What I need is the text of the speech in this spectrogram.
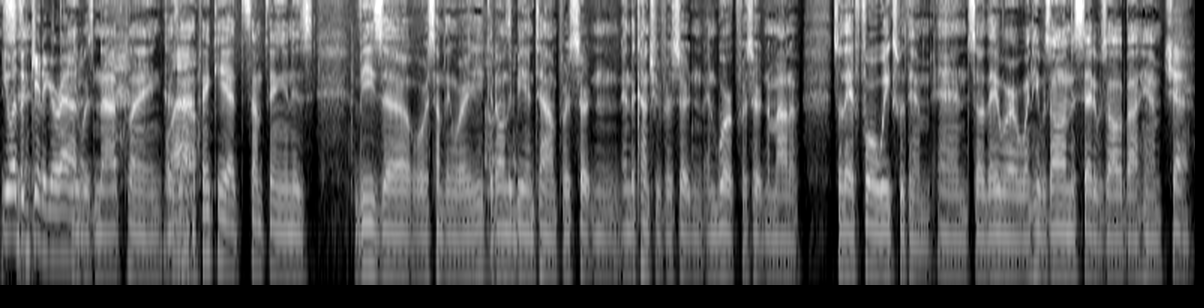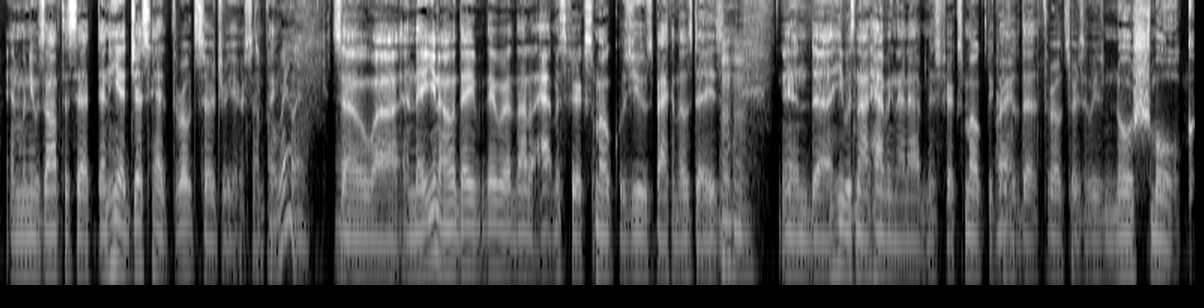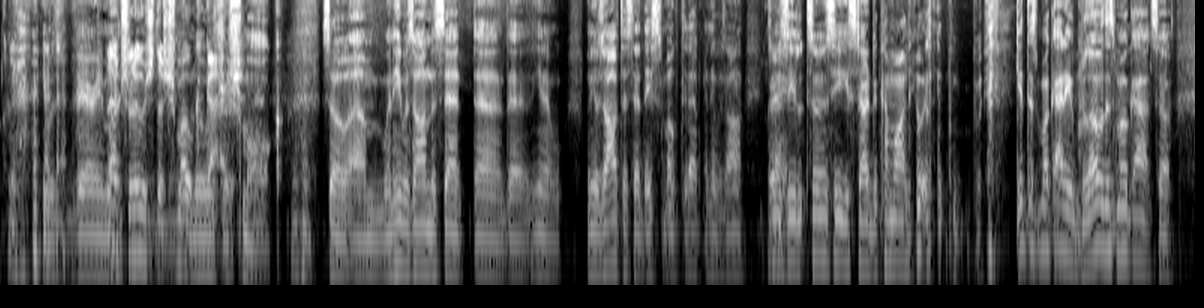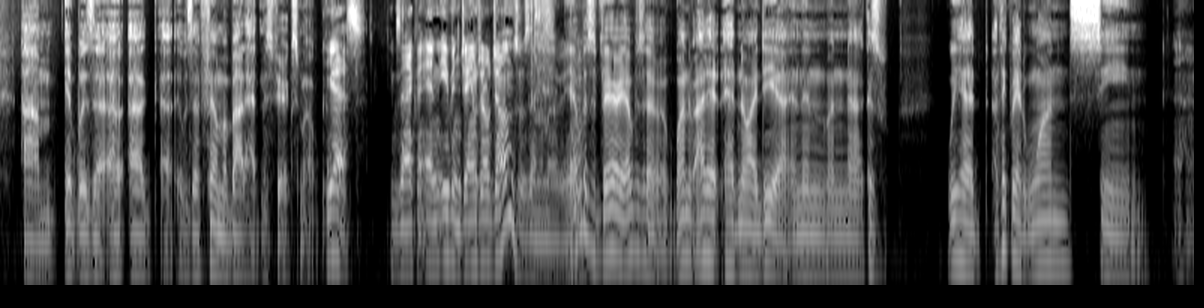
he wasn't kidding around. He was not playing because Wow. I think he had something in his visa or something where he Oh, could only be in town for a certain in the country for a certain and work for a certain amount of. So they had four weeks with him, and so they were when he was on the set, it was all about him. Sure. And when he was off the set, and he had just had throat surgery or something. Oh, really? So uh, and they, you know, they they were a lot of atmospheric smoke was used back in those days, and, and uh, he was not having that atmospheric smoke because Right. of the throat surgery. So he was no smoke. Yeah. He was very much Let's lose the smoke, lose guys. the smoke. so um, when he was on the set, uh, the you know. When he was off the set, they smoked it up, and it was all. As soon, as, he, as soon as he started to come on, he was like, "Get the smoke out of here! Blow the smoke out!" So, um, it was a, a, a, a it was a film about atmospheric smoke. Yes, exactly. And even James Earl Jones was in the movie. Yeah. It was very. It was a wonderful. I had had no idea, and then when because we had, I think we had one scene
